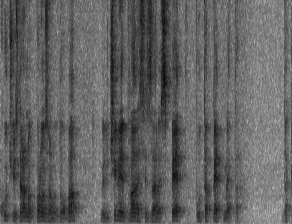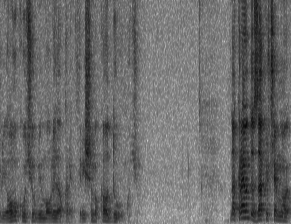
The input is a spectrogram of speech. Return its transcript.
kuću iz ranog bronzanog doba, veličine 20,5 puta 5 metara. Dakle, ovu kuću bi mogli da okarakterišemo kao dugu kuću. Na kraju da zaključemo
